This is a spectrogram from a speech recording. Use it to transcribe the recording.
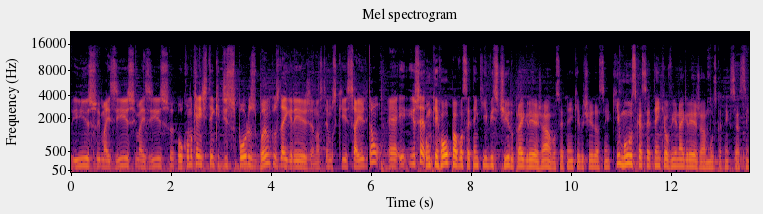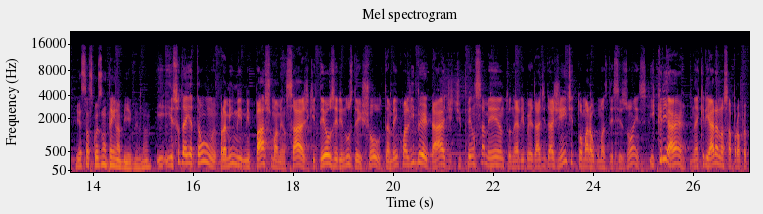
isso e mais isso e mais isso, isso, ou como que a gente tem que dispor os bancos da igreja, nós temos que sair. Então, é, isso é. Com que roupa você tem que ir vestido para a igreja? Ah, você tem que ir vestido assim. Que música você tem que ouvir na igreja? A música tem que ser assim. E essas coisas não tem na Bíblia, né? E isso daí é tão, para mim, me, me passa uma mensagem que Deus ele nos deixou também com a liberdade de pensamento, né? A liberdade da gente tomar algumas decisões e criar, né? Criar a nossa própria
